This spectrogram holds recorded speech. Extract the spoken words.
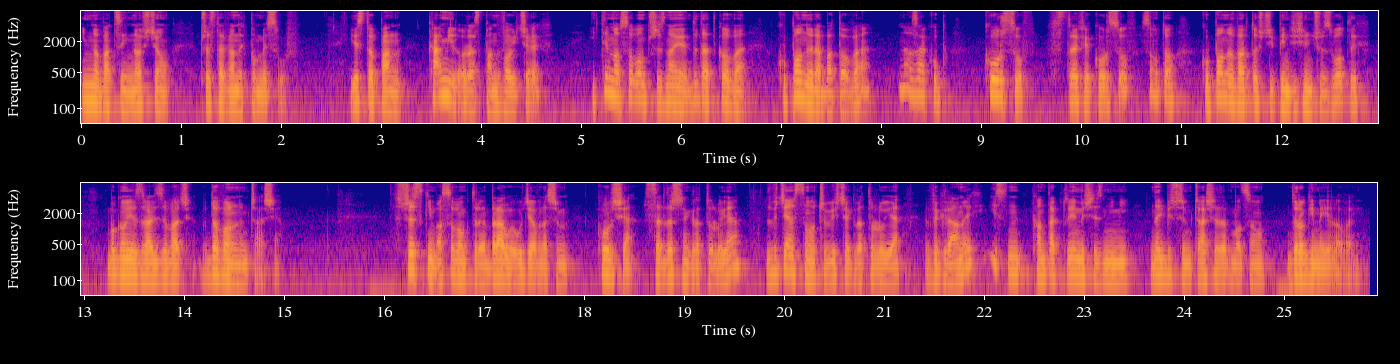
innowacyjnością przedstawionych pomysłów. Jest to pan Kamil oraz pan Wojciech i tym osobom przyznaję dodatkowe kupony rabatowe na zakup kursów w strefie kursów. Są to kupony wartości 50 zł, mogą je zrealizować w dowolnym czasie. Wszystkim osobom, które brały udział w naszym kursie serdecznie gratuluję. Zwycięzcom oczywiście gratuluję wygranych i kontaktujemy się z nimi w najbliższym czasie za pomocą drogi mailowej.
